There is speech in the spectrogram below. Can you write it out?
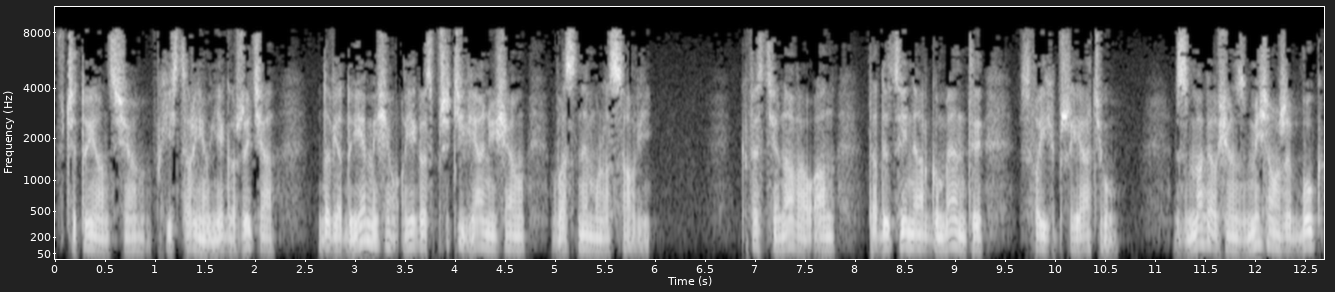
Wczytując się w historię jego życia, dowiadujemy się o jego sprzeciwianiu się własnemu losowi. Kwestionował on tradycyjne argumenty swoich przyjaciół. Zmagał się z myślą, że Bóg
